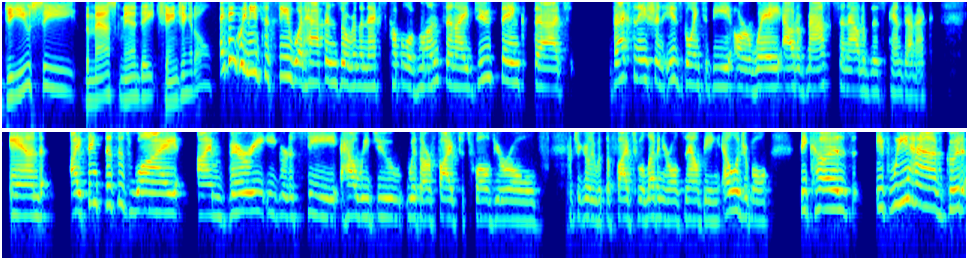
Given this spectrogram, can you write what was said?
do you see the mask mandate changing at all? I think we need to see what happens over the next couple of months. And I do think that vaccination is going to be our way out of masks and out of this pandemic. And I think this is why I'm very eager to see how we do with our five to 12 year olds, particularly with the five to 11 year olds now being eligible. Because if we have good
